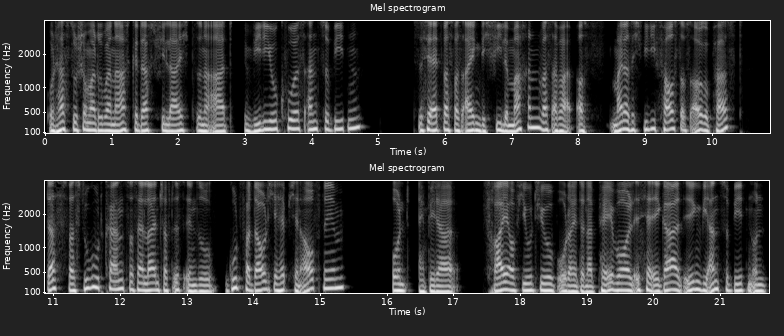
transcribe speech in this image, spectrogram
Und hast du schon mal drüber nachgedacht, vielleicht so eine Art Videokurs anzubieten? Es ist ja etwas, was eigentlich viele machen, was aber aus meiner Sicht wie die Faust aufs Auge passt. Das, was du gut kannst, was deine Leidenschaft ist, in so gut verdauliche Häppchen aufnehmen und entweder frei auf YouTube oder hinter einer Paywall, ist ja egal, irgendwie anzubieten und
